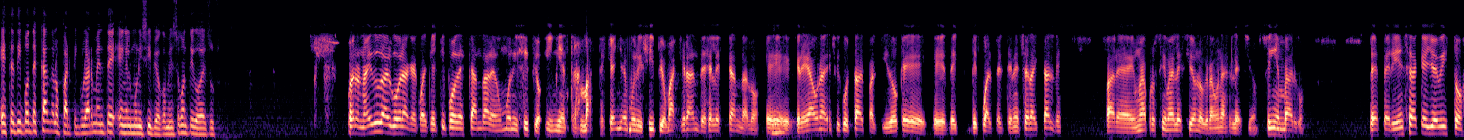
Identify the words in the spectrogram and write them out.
este tipo de escándalos, particularmente en el municipio? Comienzo contigo, Jesús. Bueno, no hay duda alguna que cualquier tipo de escándalo en un municipio, y mientras más pequeño el municipio, más grande es el escándalo, eh, crea una dificultad al partido que, de, de cual pertenece el alcalde para en una próxima elección lograr una reelección. Sin embargo, la experiencia que yo he visto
